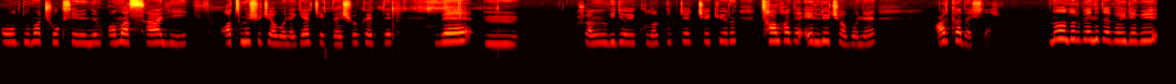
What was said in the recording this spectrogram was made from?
olduğuma çok sevindim ama Salih 63 abone gerçekten şok etti ve hmm, şu an videoyu kulaklıkça çekiyorum. Talha da 53 abone. Arkadaşlar ne olur beni de böyle bir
